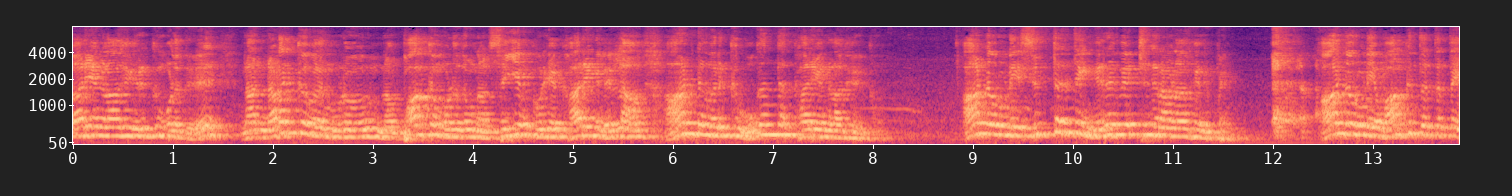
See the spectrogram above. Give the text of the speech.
காரியங்களாக இருக்கும் பொழுது நான் நடக்க முழுவதும் நான் பார்க்க முழுவதும் நான் செய்யக்கூடிய காரியங்கள் எல்லாம் ஆண்டவருக்கு உகந்த காரியங்களாக இருக்கும். ஆண்டவருடைய சித்தத்தை நிறைவேற்றுகிறவனாக இருப்பேன். ஆண்டவருடைய வாக்கு தத்தத்தை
